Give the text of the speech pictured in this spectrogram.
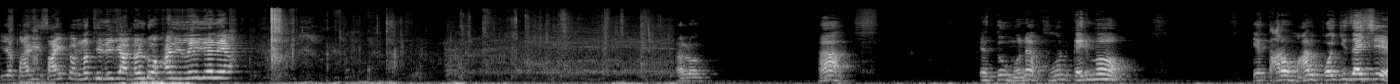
એ તારી સાયકલ નથી લઈ જા દંડો ખાલી લઈ લે ને. હાલો. હા. એ તું મને ફોન કર્યો. એ તારો માલ પહોંચી જાય છે.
